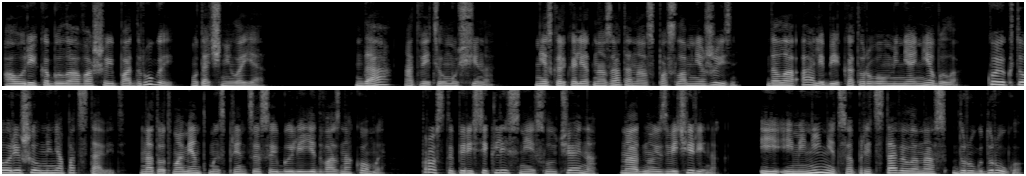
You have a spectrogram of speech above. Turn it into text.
«Аурика была вашей подругой?» — уточнила я. «Да», — ответил мужчина. «Несколько лет назад она спасла мне жизнь, дала алиби, которого у меня не было. Кое-кто решил меня подставить. На тот момент мы с принцессой были едва знакомы, просто пересеклись с ней случайно на одной из вечеринок. И именинница представила нас друг другу,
